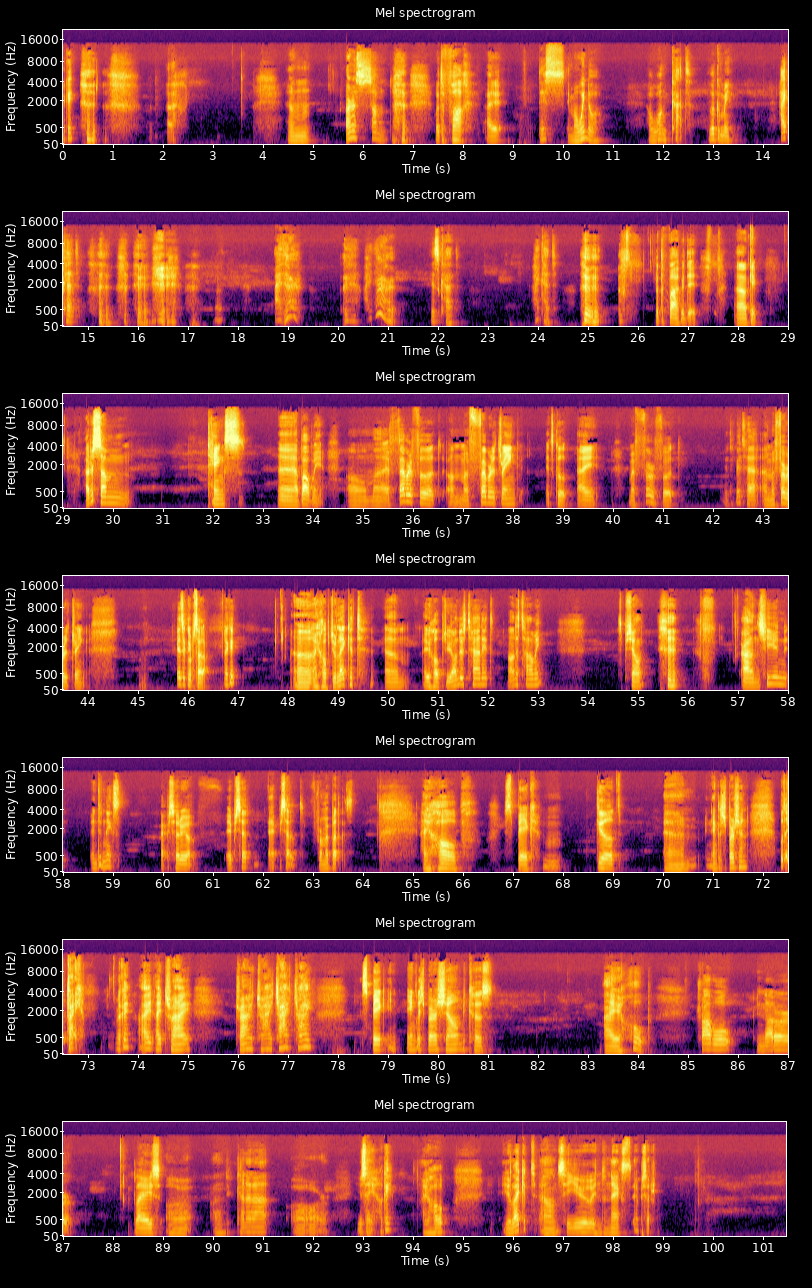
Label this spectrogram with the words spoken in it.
Okay. uh, um, are some? what the fuck? I this in my window. A one cat. Look at me. Hi cat. Hi there. His cat. Hi cat. what the fuck with it? Okay. Are there some things uh, about me? On my favorite food, on my favorite drink, it's cool. I my favorite food is pizza, and my favorite drink is a club soda. Okay. Uh, I hope you like it. Um, I hope you understand it. Understand me, especially. and see you in, in the next episode of episode episode from my podcast. I hope speak good um, in English version, but I try. Okay, I I try, try, try, try, try speak in English version because I hope travel another place or uh, Canada or USA. Okay, I hope you like it and see you in the next episode.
